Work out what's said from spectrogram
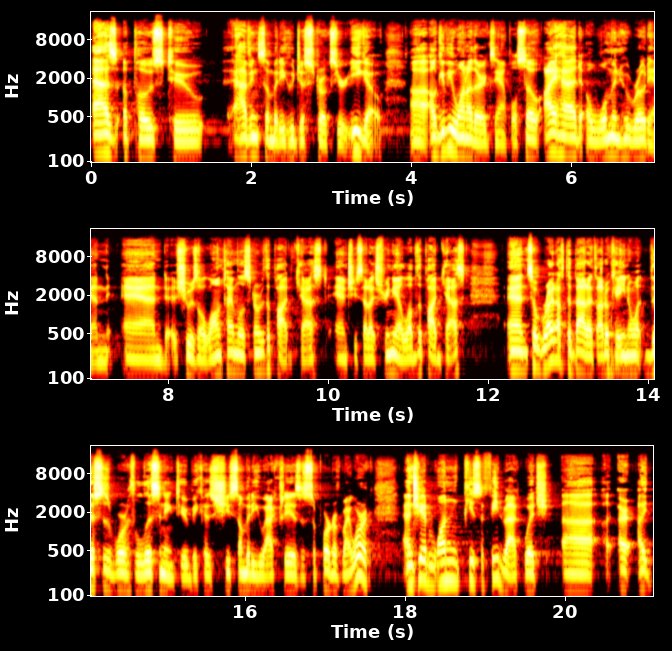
as opposed to having somebody who just strokes your ego. Uh, I'll give you one other example. So I had a woman who wrote in, and she was a longtime listener of the podcast, and she said, "Srini, I love the podcast." And so right off the bat, I thought, okay, you know what, this is worth listening to because she's somebody who actually is a supporter of my work. And she had one piece of feedback, which uh, I, I,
